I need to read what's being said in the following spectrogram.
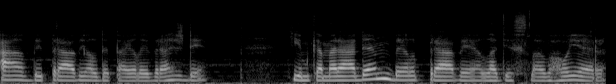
a vyprávěl detaily vraždy. Tím kamarádem byl právě Ladislav Hoyer,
